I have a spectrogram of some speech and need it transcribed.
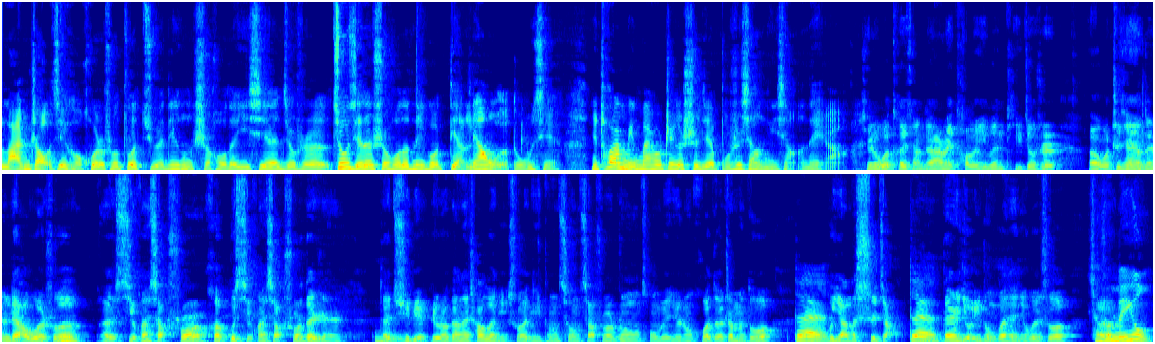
懒找借口，或者说做决定的时候的一些就是纠结的时候的那个点亮我的东西。你突然明白说，这个世界不是像你想的那样。其实我特想跟二位讨论一个问题，就是呃，我之前有跟人聊过说，嗯呃，喜欢小说和不喜欢小说的人的区别。比如说刚才超哥你说你能从小说中、从文学中获得这么多对不一样的视角，对，但是有一种观点就会说，小说呃没用。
